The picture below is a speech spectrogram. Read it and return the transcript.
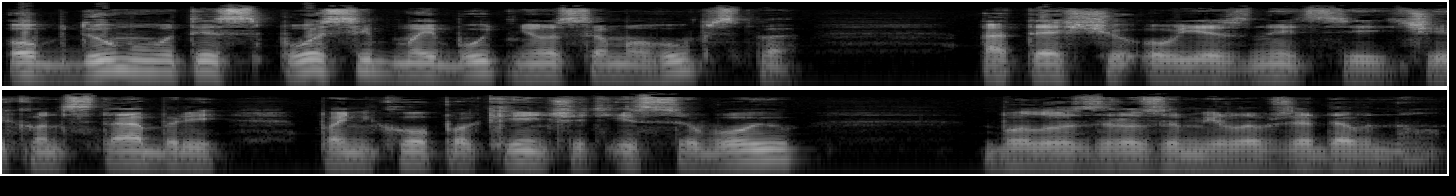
обдумувати спосіб майбутнього самогубства, а те, що у в'язниці чи концтаборі панько покінчить із собою, було зрозуміло вже давно.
